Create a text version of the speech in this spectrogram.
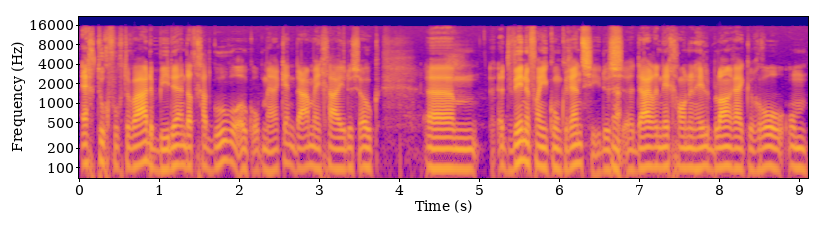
echt toegevoegde waarde bieden. En dat gaat Google ook opmerken. En daarmee ga je dus ook ehm, het winnen van je concurrentie. Dus eh, daarin ligt gewoon een hele belangrijke rol om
